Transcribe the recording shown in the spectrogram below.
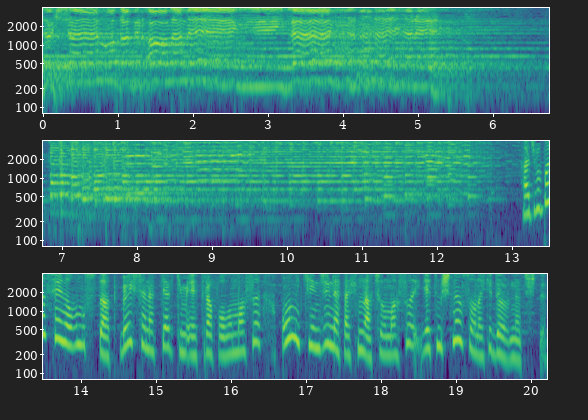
töksən, o da bir aləm eylər. Hacıbaba Hüseynovun ustad, böyük sənətkar kimi etiraf olunması, onun ikinci nəfəsinin açılması 70-dən sonrakı dövrünə düşdü.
